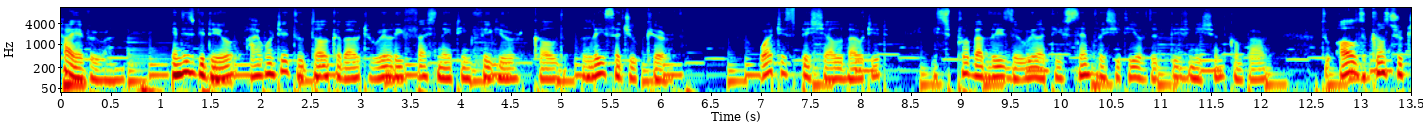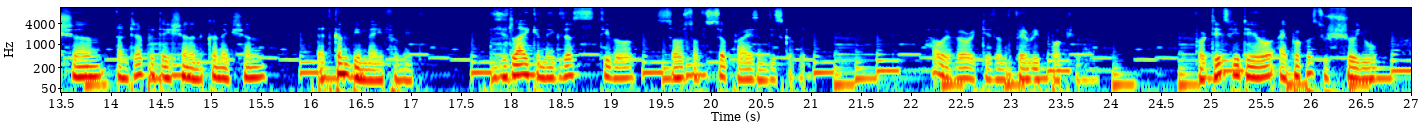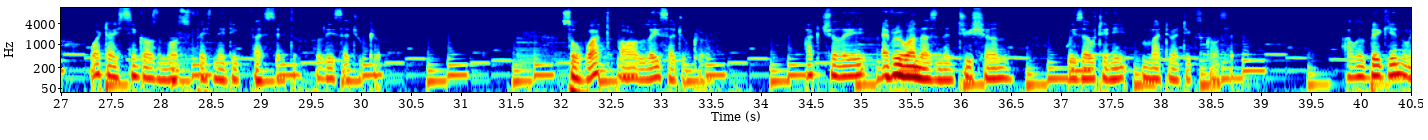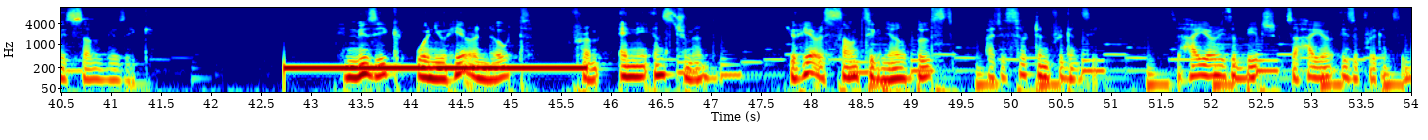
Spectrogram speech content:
Hi everyone! In this video I wanted to talk about a really fascinating figure called Lissajous curve. What is special about it is probably the relative simplicity of the definition compared to all the construction, interpretation and connection that can be made from it. This is like an inexhaustible source of surprise and discovery. However, it isn't very popular. For this video, I propose to show you what I think are the most fascinating facets of Lissajous curve. So what are Lissajous curve? Actually, everyone has an intuition without any mathematics concept. I will begin with some music. In music, when you hear a note from any instrument, you hear a sound signal pulsed at a certain frequency. The higher is the pitch, the higher is the frequency.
